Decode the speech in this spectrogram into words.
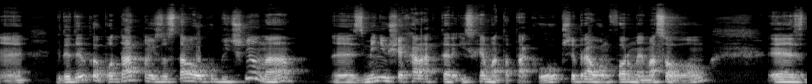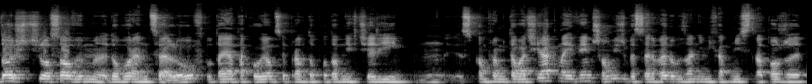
E, gdy tylko podatność została upubliczniona, E, zmienił się charakter i schemat ataku, przybrał on formę masową e, z dość losowym doborem celów. Tutaj atakujący prawdopodobnie chcieli mm, skompromitować jak największą liczbę serwerów, zanim ich administratorzy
